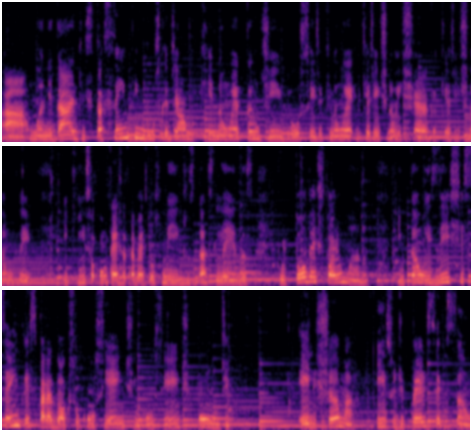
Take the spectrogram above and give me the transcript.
a humanidade está sempre em busca de algo que não é tangível, ou seja, que não é que a gente não enxerga, que a gente não vê, e que isso acontece através dos mitos, das lendas, por toda a história humana. Então, existe sempre esse paradoxo consciente inconsciente, onde ele chama isso de percepção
